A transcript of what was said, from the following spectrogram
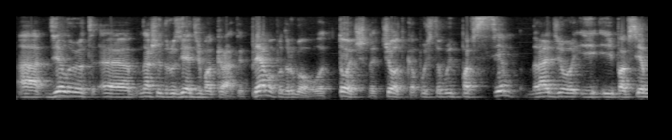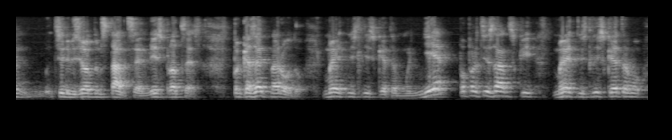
а, делают э, наши друзья-демократы. Прямо по-другому. Вот точно, четко. Пусть это будет по всем радио и, и по всем телевизионным станциям. Весь процесс. Показать народу. Мы отнеслись к этому не по-партизански. Мы отнеслись к этому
